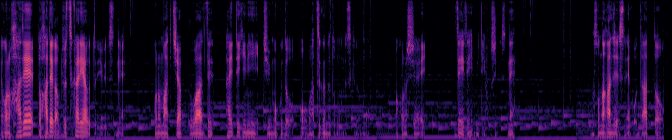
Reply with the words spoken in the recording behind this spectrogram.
この派手と派手がぶつかり合うというですね、このマッチアップは絶対的に注目度抜群だと思うんですけども、まあ、この試合、ぜひぜひ見てほしいですね。まあ、そんな感じですね。こう、だっと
